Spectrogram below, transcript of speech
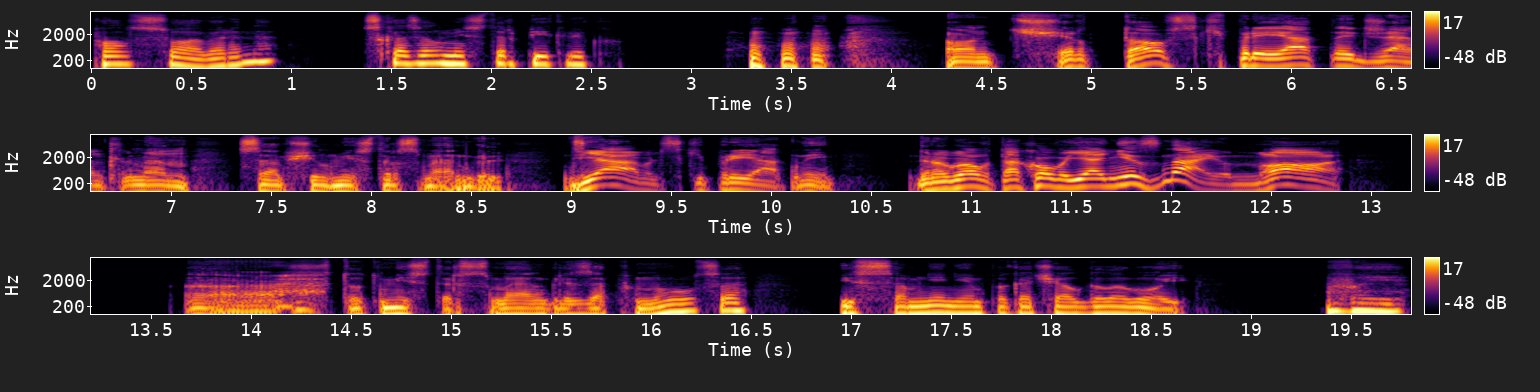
«Пол Соверена», — сказал мистер Пиквик. «Он чертовски приятный джентльмен», — сообщил мистер Сменгль. «Дьявольски приятный. Другого такого я не знаю, но...» Ах, тут мистер Сменгли запнулся и с сомнением покачал головой. «Вы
